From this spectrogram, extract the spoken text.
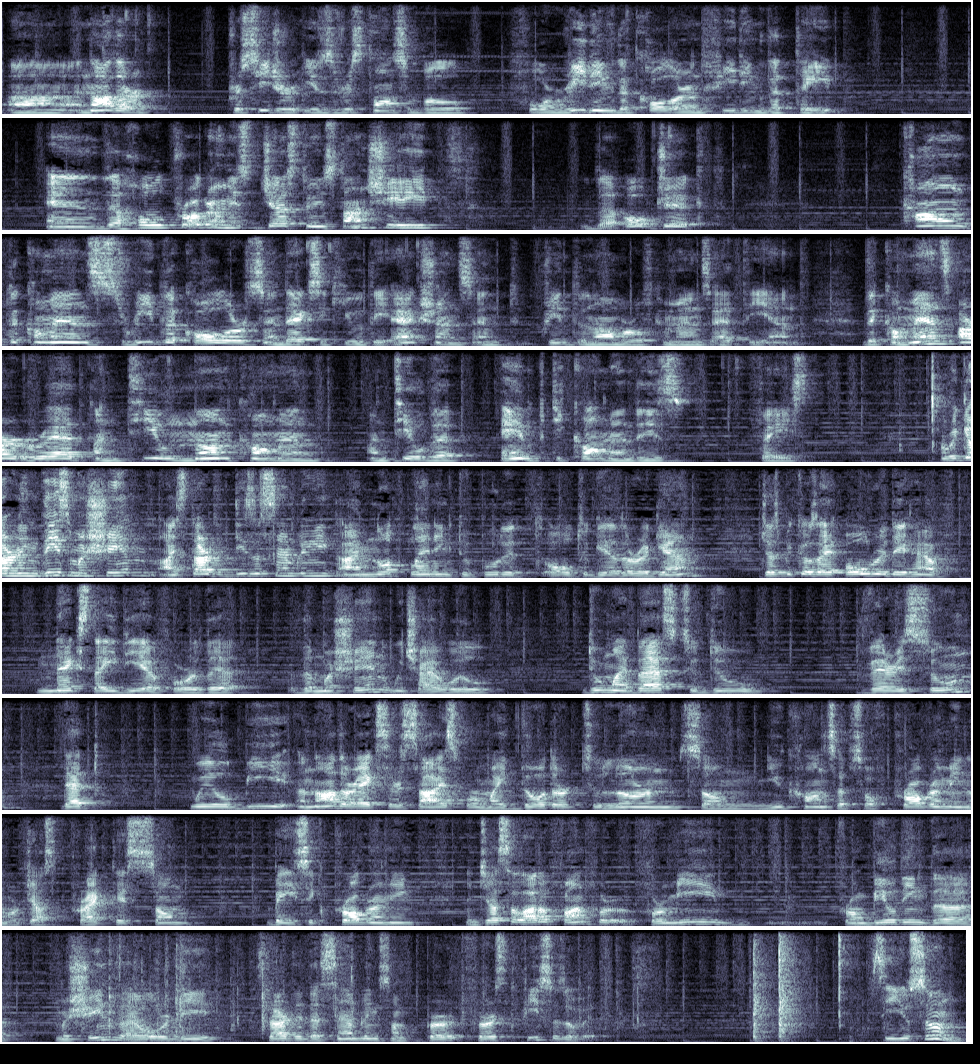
Uh, another procedure is responsible for reading the color and feeding the tape. And the whole program is just to instantiate the object, count the commands, read the colors and execute the actions and print the number of commands at the end. The commands are read until non-command, until the empty command is faced. Regarding this machine, I started disassembling it. I'm not planning to put it all together again, just because I already have next idea for the, the machine, which I will do my best to do very soon. That will be another exercise for my daughter to learn some new concepts of programming or just practice some basic programming and just a lot of fun for, for me from building the machines. I already started assembling some first pieces of it. See you soon!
